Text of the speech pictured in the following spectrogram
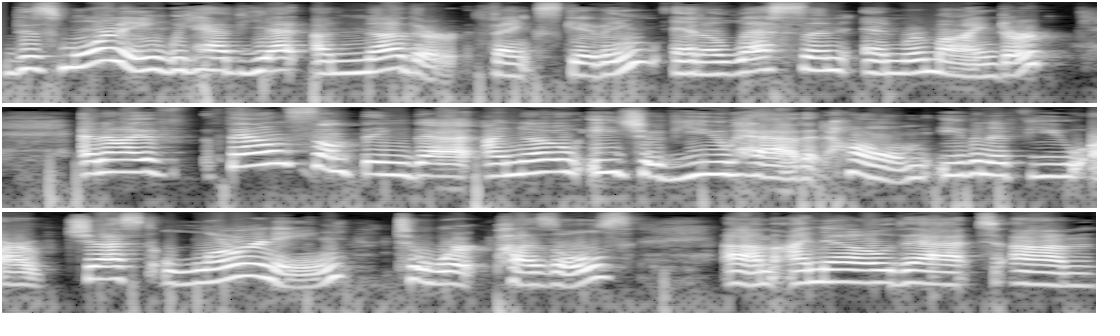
this morning we have yet another Thanksgiving and a lesson and reminder. And I've found something that I know each of you have at home, even if you are just learning to work puzzles. Um, I know that um,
